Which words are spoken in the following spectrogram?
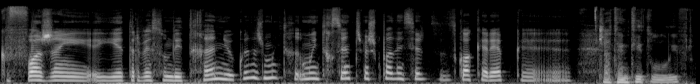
que fogem e atravessam o Mediterrâneo, coisas muito, muito recentes, mas que podem ser de, qualquer época. Já tem título o livro?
